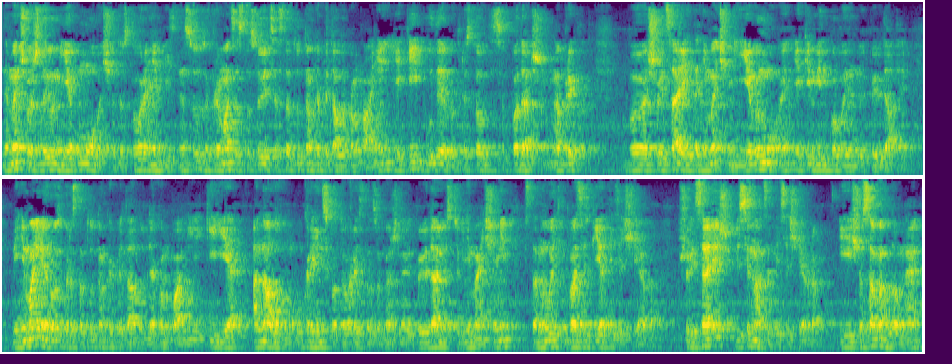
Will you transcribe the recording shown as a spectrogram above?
Не менш важливим є умови щодо створення бізнесу. Зокрема, це стосується статутного капіталу компанії, який буде використовуватися в подальшому. Наприклад, в Швейцарії та Німеччині є вимоги, яким він. Мінімальний розмір статутного капіталу для компанії, який є аналогом українського товариства з обмеженою відповідальністю в Німеччині, становить 25 тисяч євро. В Швейцарії ж 18 тисяч євро. І що саме головне,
